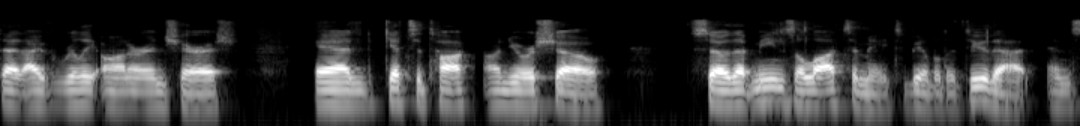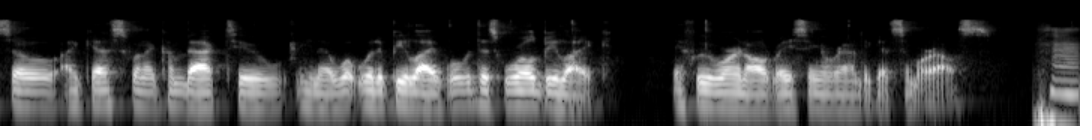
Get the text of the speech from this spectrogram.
that I really honor and cherish and get to talk on your show. So that means a lot to me to be able to do that. And so I guess when I come back to, you know, what would it be like? What would this world be like if we weren't all racing around to get somewhere else? Hmm.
